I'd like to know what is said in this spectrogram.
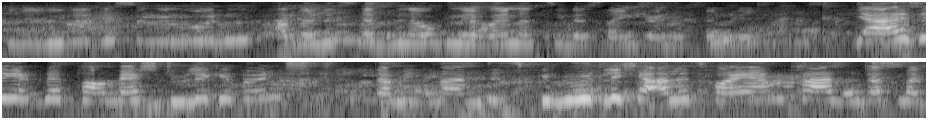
viele Lieder gesungen wurden, aber das hätten auch mehr Weihnachtslieder sein können, finde ich. Ja, also ich hätte mir ein paar mehr Stühle gewünscht, damit man das Gemütliche alles feiern kann und dass man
